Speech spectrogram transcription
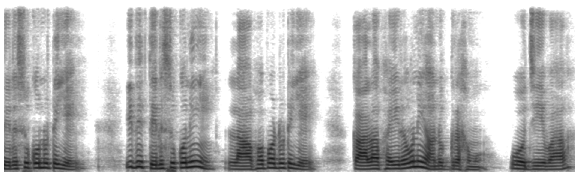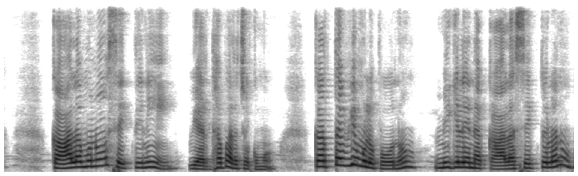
తెలుసుకొనుటయే. ఇది తెలుసుకొని లాభపడుటయే కాలభైరవుని అనుగ్రహము. ఓ జీవా కాలమును శక్తిని వ్యర్థపరచుకుము. కర్తవ్యములు పోను మిగిలిన కాలశక్తులను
